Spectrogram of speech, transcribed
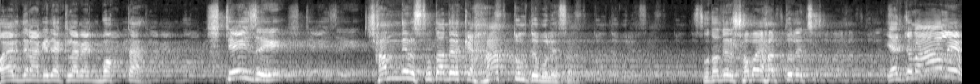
কয়েকদিন আগে দেখলাম এক বক্তা স্টেজে সামনের শ্রোতাদেরকে হাত তুলতে বলেছেন। শ্রোতাদের সবাই হাত তুলেছে। একজন আলেম,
